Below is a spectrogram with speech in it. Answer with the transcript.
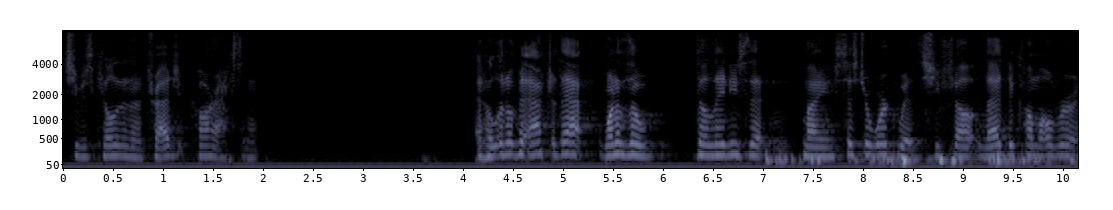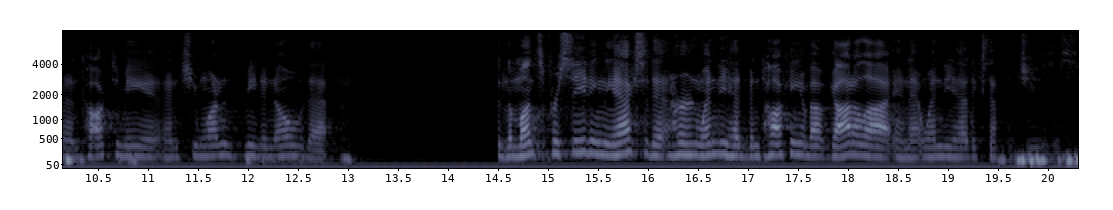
She was killed in a tragic car accident. And a little bit after that, one of the, the ladies that my sister worked with, she felt led to come over and talk to me, and she wanted me to know that in the months preceding the accident, her and Wendy had been talking about God a lot, and that Wendy had accepted Jesus.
